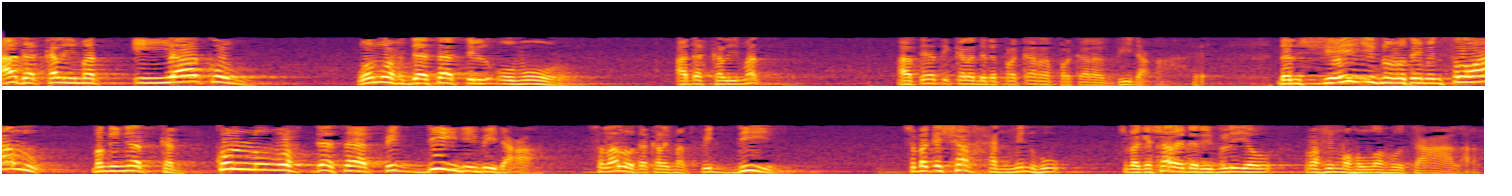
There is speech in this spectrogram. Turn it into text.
ada kalimat iyyakum wa muhdatsatil umur. Ada kalimat hati-hati kalian dari perkara-perkara bid'ah. Dan Syekh Ibnu Utsaimin selalu mengingatkan kullu muhdatsat fid dini bid'ah. Selalu ada kalimat fid din sebagai syarhan minhu sebagai syarah dari beliau rahimahullahu taala.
